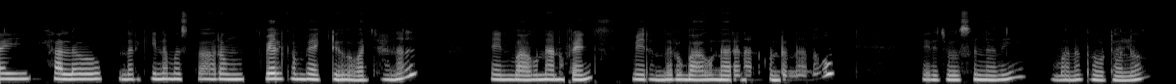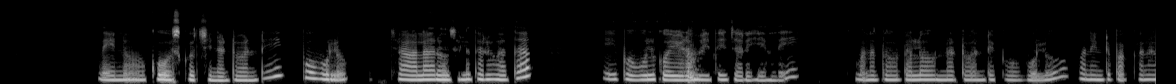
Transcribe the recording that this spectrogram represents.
హాయ్ హలో అందరికీ నమస్కారం. Welcome back to our channel. నేను బాగున్నాను ఫ్రెండ్స్. మీరందరూ బాగున్నారని అనుకుంటున్నాను. మీరు చూస్తున్నది మన తోటలో నేను కోసుకొచ్చినటువంటి పువ్వులు. చాలా రోజుల తర్వాత ఈ పువ్వులు కొయ్యడం అయితే జరిగింది. మన తోటలో ఉన్నటువంటి పువ్వులు మన ఇంటి పక్కనే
